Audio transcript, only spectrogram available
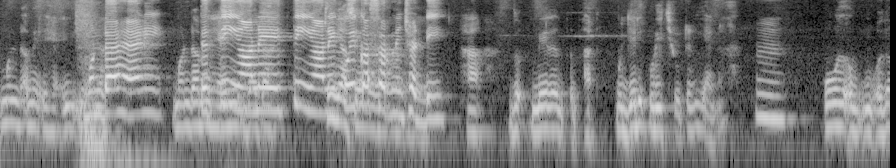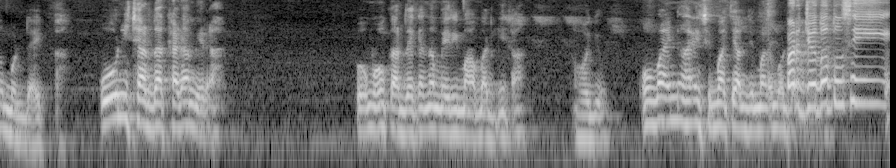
ਮੁੰਡਾ ਮੇਰੇ ਹੈ ਨਹੀਂ। ਮੁੰਡਾ ਹੈ ਨਹੀਂ। ਮੁੰਡਾ ਤੇ ਹੈ ਨੀ ਧੀਆਂ ਨੇ। ਧੀਆਂ ਨੇ ਧੀਆਂ ਕੋਈ ਸਿਰ ਕਸਰ ਨਹੀਂ ਛੱਡੀ। ਹਾਂ ਦੋ- ਮੇਰੇ ਉਹ ਜਿਹੜੀ ਕੁੜੀ ਛੋਟੀ ਹੈ ਨਾ ਹੂੰ। ਉਹ ਉਹਦਾ ਮੁੰਡਾ ਇੱਕ। ਉਹ ਨਹੀਂ ਛੱਡਦਾ ਖੜਾ ਮੇਰਾ। ਉਹ ਮੋਹ ਕਰਦਾ ਕਹਿੰਦਾ ਮੇਰੀ ਮਾਂ ਮਰ ਗਈ ਤਾਂ ਹੋ ਜੂ ਉਹ ਮੈਨੂੰ ਹੈ ਸੀ ਮੈਂ ਚੱਲ ਜੀ ਮਾੜਾ ਮੋਟਾ। ਪਰ ਜਦੋਂ ਤੁਸੀਂ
